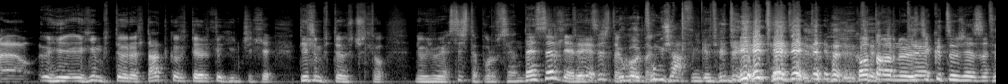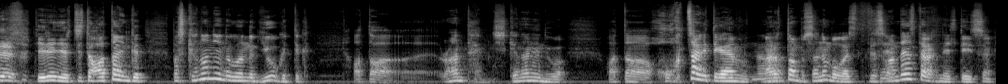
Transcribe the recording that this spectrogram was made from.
Хин битээр л датко битээр л хинчлээ. Дилэн битээр ч лөө нэг юу яасан дээ. Бүр сандансаар л яриадсан дээ. Нөгөө цүм шаасан гэдэг. Тий, тий, тий, нөө Тий. чиг зүүн шаасан. Тэрийг ярьж та одоо ингээд бас киноны нөгөө нэг юу гэдэг одоо run time ч киноны нөгөө одоо хугацаа гэдэг амар маратон сонирн байгаа шүү дээ. Sundance дараах нээлттэй хийсэн.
